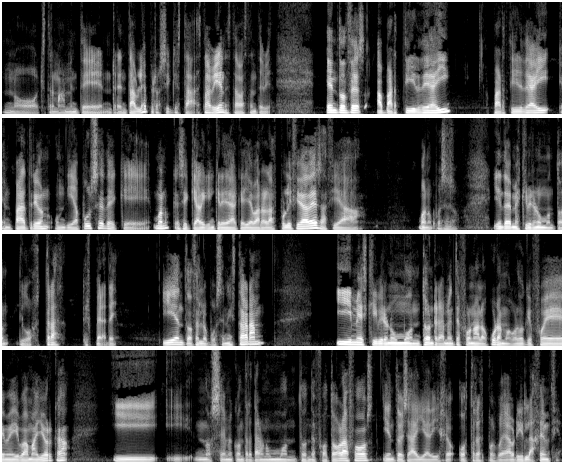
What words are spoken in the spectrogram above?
no extremadamente rentable, pero sí que está, está bien, está bastante bien. Entonces, a partir de ahí, partir de ahí, en Patreon, un día puse de que, bueno, que sí que alguien quería que llevara las publicidades, hacía, bueno, pues eso. Y entonces me escribieron un montón. Digo, ostras, espérate. Y entonces lo puse en Instagram y me escribieron un montón. Realmente fue una locura. Me acuerdo que fue, me iba a Mallorca y, no sé, me contrataron un montón de fotógrafos y entonces ahí ya dije, ostras, pues voy a abrir la agencia.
